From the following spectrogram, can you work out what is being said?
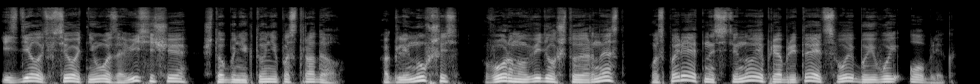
и сделать все от него зависящее, чтобы никто не пострадал. Оглянувшись, Ворон увидел, что Эрнест воспаряет над стеной и приобретает свой боевой облик.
